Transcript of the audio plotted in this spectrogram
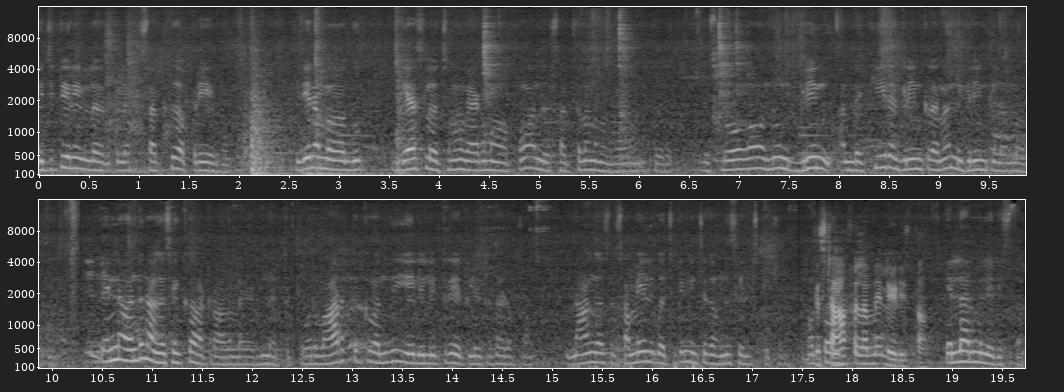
வெஜிடேரியனில் இருக்கிற சத்து அப்படியே இருக்கும். இதே நம்ம கேஸில் வச்சோம்னா வேகமாக வைப்போம். அந்த சத்து தான் நமக்கு வேகம் போயிடும். இது ஸ்லோவாக வந்து க்ரீன் அந்த கீரை க்ரீன் கலர்னால் இந்த க்ரீன் கலரில் இருக்கும். எண்ணெய் வந்து நாங்கள் செக்கு ஆட்டுறோம் அதில் எடுத்து ஒரு வாரத்துக்கு வந்து ஏழு லிட்டர் எட்டு லிட்டர் தான் எடுப்போம். நாங்கள் சமையலுக்கு வச்சுட்டு மிச்சத்தை வந்து சேல்ஸ் கொடுத்துருவோம் மொத்தம் സ്റ്റാഫ് എല്ലാമേ ലേഡീസ് தான் எல்லாருமே லேடிஸ் தான்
